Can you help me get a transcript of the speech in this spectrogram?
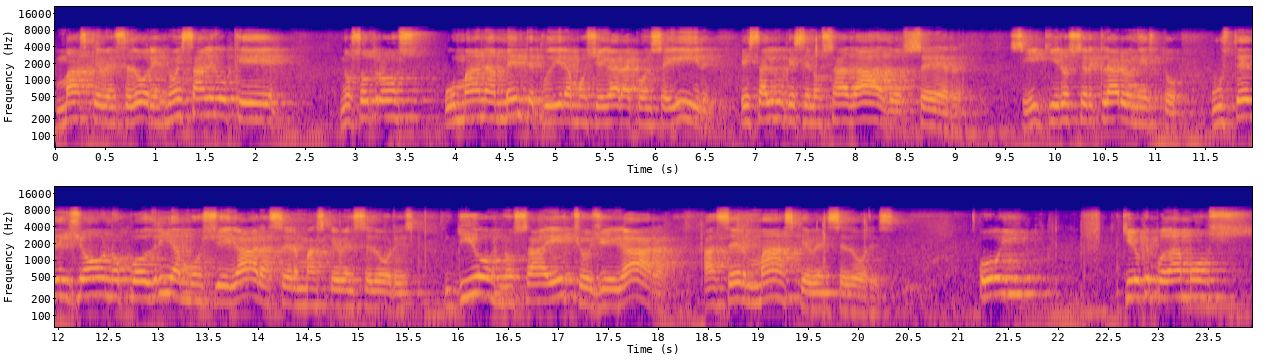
más que vencedores? No es algo que nosotros humanamente pudiéramos llegar a conseguir, es algo que se nos ha dado ser. Sí, quiero ser claro en esto. Usted y yo no podríamos llegar a ser más que vencedores. Dios nos ha hecho llegar a ser más que vencedores. Hoy quiero que podamos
